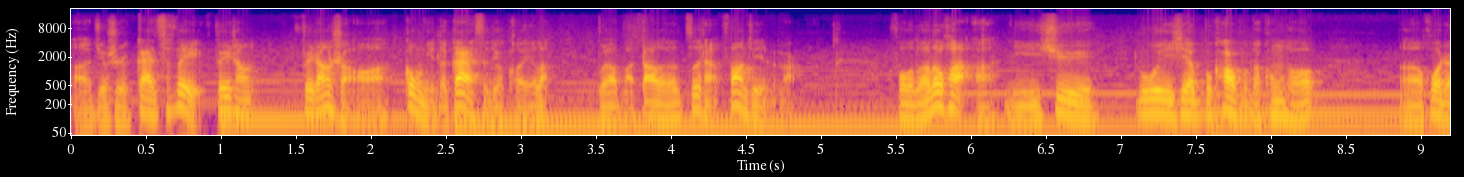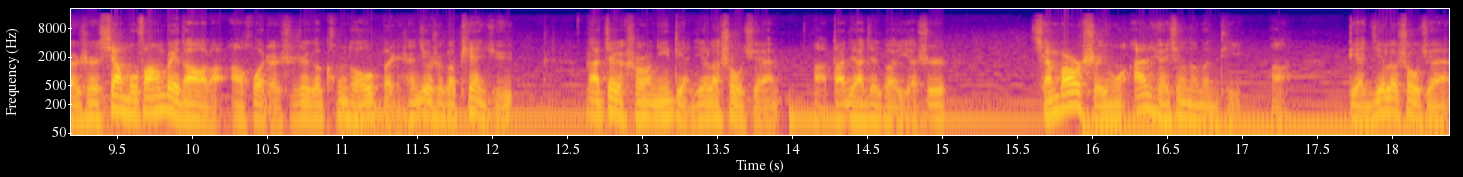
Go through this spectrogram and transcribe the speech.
啊，就是盖茨费非常非常少啊，够你的盖茨就可以了，不要把大额的资产放进里面，否则的话啊，你去撸一些不靠谱的空投。呃，或者是项目方被盗了啊，或者是这个空投本身就是个骗局，那这个时候你点击了授权啊，大家这个也是钱包使用安全性的问题啊，点击了授权，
